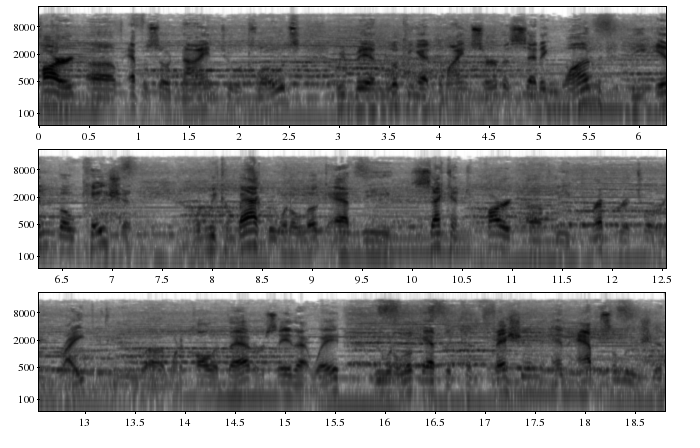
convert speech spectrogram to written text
part of episode 9 to a close. We've been looking at Divine Service Setting 1, the invocation. When we come back, we want to look at the second part of the preparatory rite, if you uh, want to call it that or say that way. We want to look at the confession and absolution,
